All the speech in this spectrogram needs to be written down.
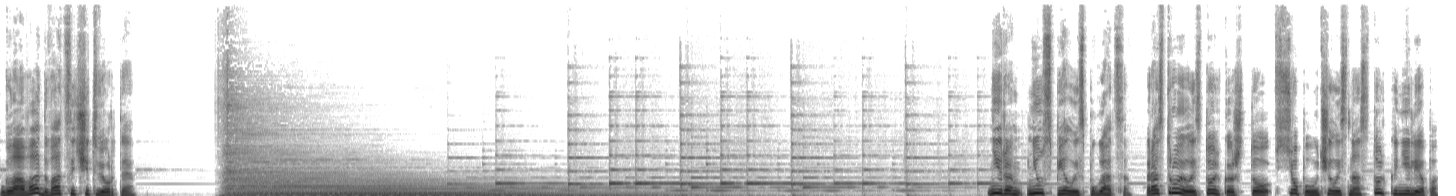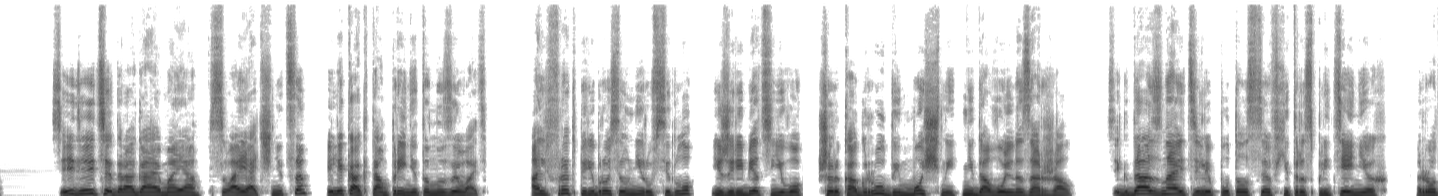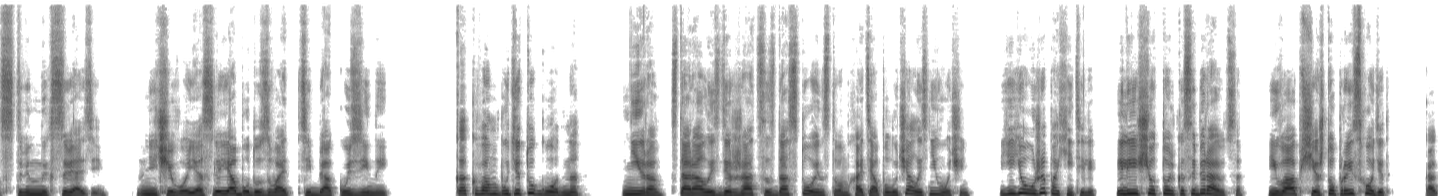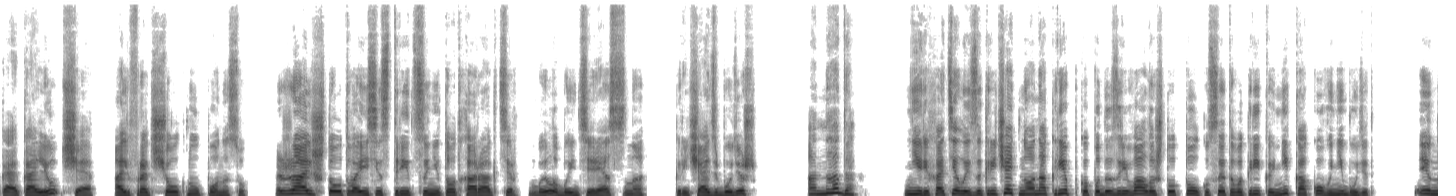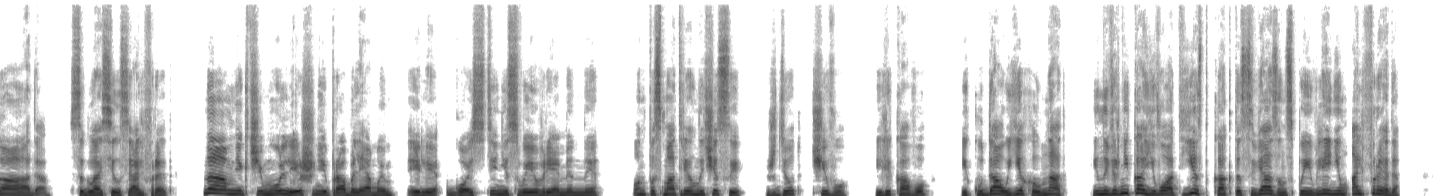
Глава двадцать четвертая. Нира не успела испугаться. Расстроилась только, что все получилось настолько нелепо. «Сидите, дорогая моя своячница, или как там принято называть?» Альфред перебросил Ниру в седло, и жеребец его широкогрудый, мощный, недовольно заржал. Всегда, знаете ли, путался в хитросплетениях родственных связей. Ничего, если я буду звать тебя кузиной. Как вам будет угодно. Нира старалась держаться с достоинством, хотя получалось не очень. Ее уже похитили или еще только собираются? И вообще, что происходит? Какая колючая! Альфред щелкнул по носу. Жаль, что у твоей сестрицы не тот характер. Было бы интересно. Кричать будешь? А надо? Нире хотелось закричать, но она крепко подозревала, что толку с этого крика никакого не будет. Не надо, согласился Альфред. Нам ни к чему лишние проблемы или гости несвоевременные. Он посмотрел на часы. Ждет чего? Или кого? И куда уехал Над? И наверняка его отъезд как-то связан с появлением Альфреда.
